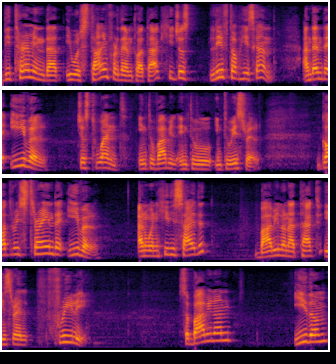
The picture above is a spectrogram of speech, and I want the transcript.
determined that it was time for them to attack, he just lifted up his hand. And then the evil just went into Babylon, into, into Israel. God restrained the evil, and when he decided, Babylon attacked Israel freely. So Babylon, Edom,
